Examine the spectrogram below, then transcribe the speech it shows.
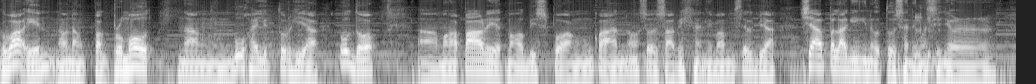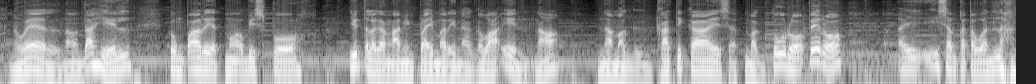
gawain no ng pag-promote ng buhay liturhiya although uh, mga pari at mga obispo ang kuan no so sabi nga ni Ma'am Sylvia siya palaging inuutusan ni Monsignor Noel no dahil kung pari at mga obispo yun talaga ang aming primary na gawain no? Na mag-catechize at magturo pero ay isang katawan lang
